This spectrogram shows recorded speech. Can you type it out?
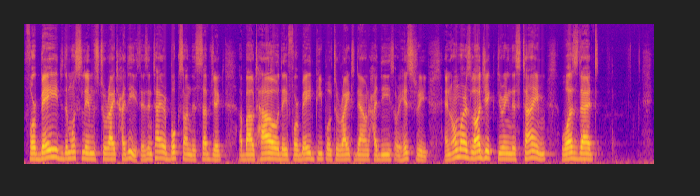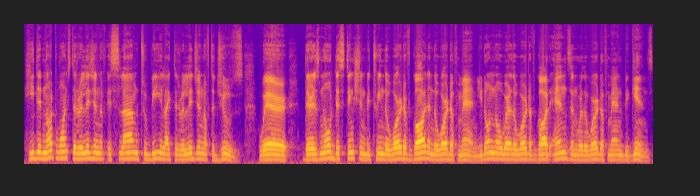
forbade the Muslims to write hadith. There's entire books on this subject about how they forbade people to write down hadith or history. And Umar's logic during this time was that he did not want the religion of Islam to be like the religion of the Jews, where there is no distinction between the word of God and the word of man. You don't know where the word of God ends and where the word of man begins.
